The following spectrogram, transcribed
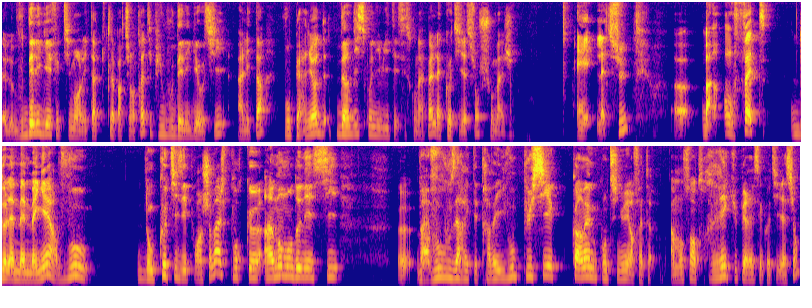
vous déléguez effectivement à l'État toute la partie retraite et puis vous déléguez aussi à l'État vos périodes d'indisponibilité. C'est ce qu'on appelle la cotisation chômage. Et là-dessus, euh, ben, en fait, de la même manière, vous donc cotisez pour un chômage pour qu'à un moment donné, si euh, bah, vous vous arrêtez de travailler, vous puissiez quand même continuer, en fait, à mon sens, récupérer ces cotisations.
